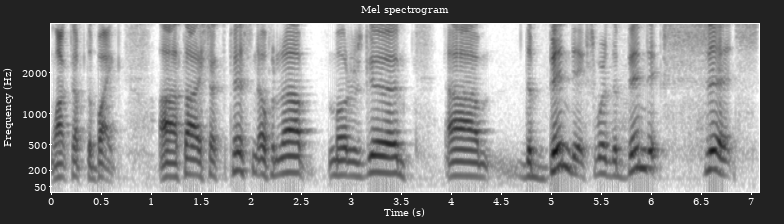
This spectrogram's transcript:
Locked up the bike. Uh, thought I stuck the piston, opened it up, motor's good. Um, the Bendix, where the Bendix sits,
